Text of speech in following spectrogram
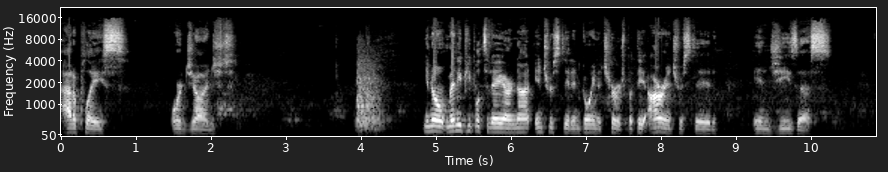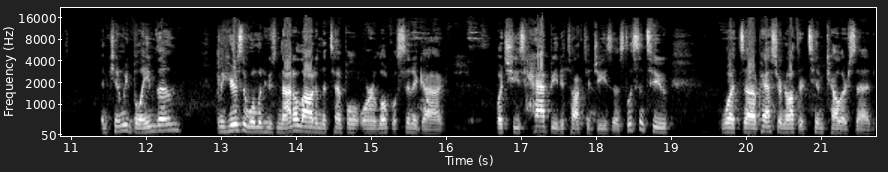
out of place or judged. You know, many people today are not interested in going to church, but they are interested in Jesus. And can we blame them? I mean, here's a woman who's not allowed in the temple or a local synagogue, but she's happy to talk to Jesus. Listen to what uh, pastor and author Tim Keller said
